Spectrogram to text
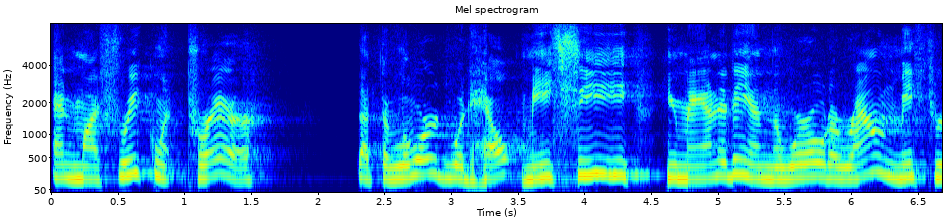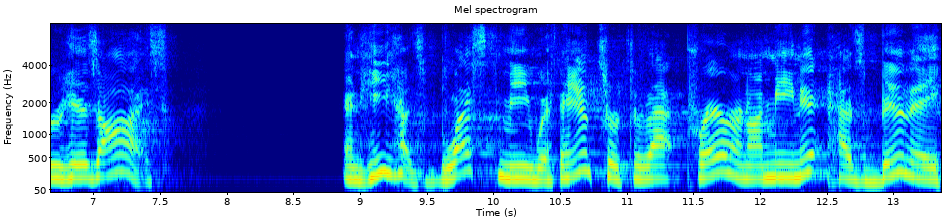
and my frequent prayer that the Lord would help me see humanity and the world around me through His eyes. And He has blessed me with answer to that prayer. And I mean, it has been a,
